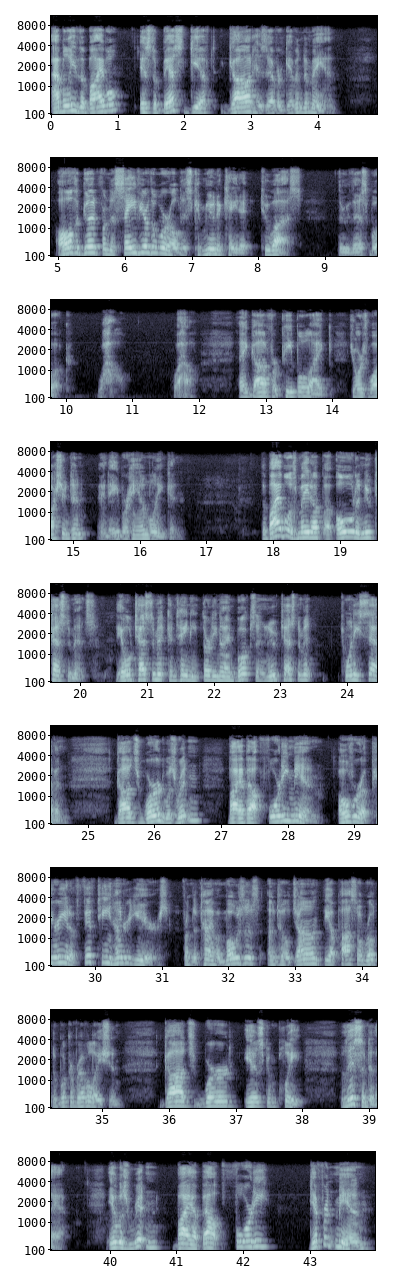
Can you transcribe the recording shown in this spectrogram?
I believe the Bible is the best gift God has ever given to man. All the good from the Savior of the world is communicated to us through this book. Wow. Wow. Thank God for people like George Washington and Abraham Lincoln. The Bible is made up of Old and New Testaments. The Old Testament containing 39 books and the New Testament 27. God's Word was written by about 40 men over a period of 1500 years from the time of Moses until John the Apostle wrote the book of Revelation, God's Word is complete. Listen to that. It was written by about 40 different men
